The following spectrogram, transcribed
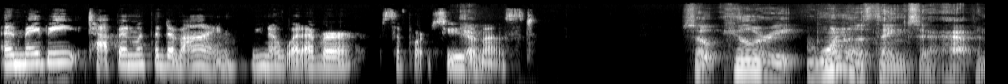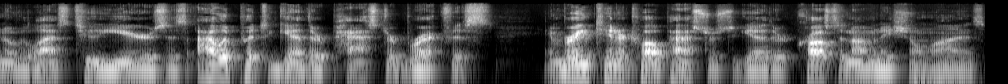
and maybe tap in with the divine, you know, whatever supports you yeah. the most. So, Hillary, one of the things that happened over the last two years is I would put together pastor breakfasts and bring 10 or 12 pastors together across denominational lines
